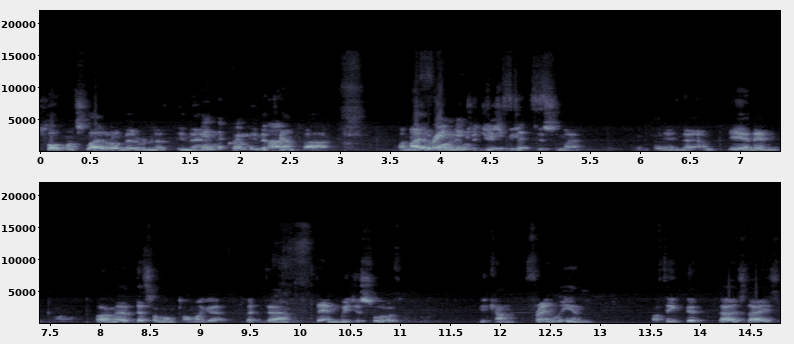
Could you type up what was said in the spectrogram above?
twelve months later. I met her in the in the In the Queanbeyan in the Park. town park. A mate of Friend mine introduced me introduced to us. Simone. Okay. And um, yeah, and then oh, no, that's a long time ago. But um, then we just sort of become friendly, and I think that those days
